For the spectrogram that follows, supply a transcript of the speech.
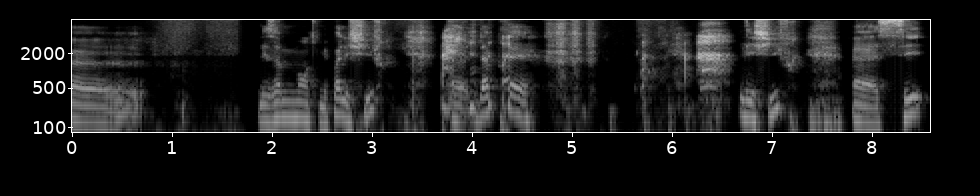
euh, les hommes mentent, mais pas les chiffres. Euh, D'après les chiffres, euh, c'est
